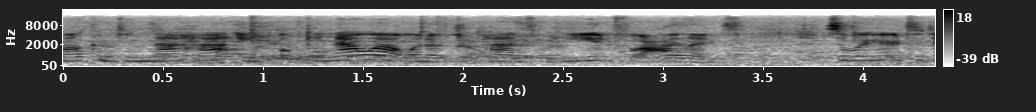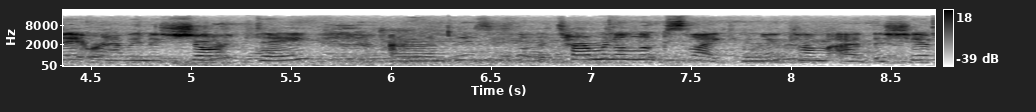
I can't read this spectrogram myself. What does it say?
welcome to Naha in Okinawa, one of Japan's beautiful islands. So we're here today, we're having a short day and this is what the terminal looks like when you come out the ship.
